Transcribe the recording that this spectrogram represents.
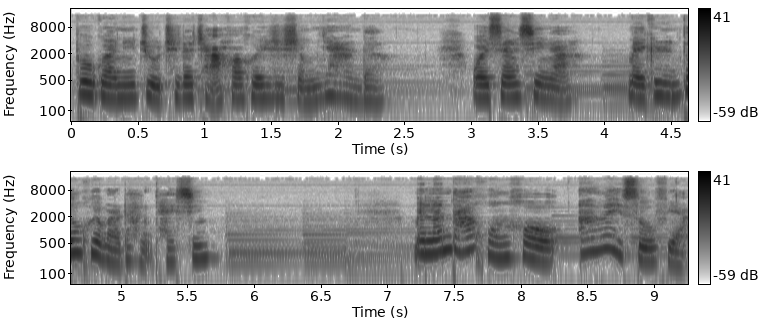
不管你主持的茶话会是什么样的，我相信啊，每个人都会玩得很开心。”美兰达皇后安慰苏菲亚。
